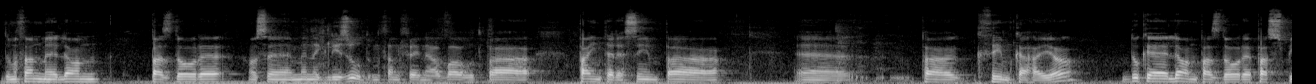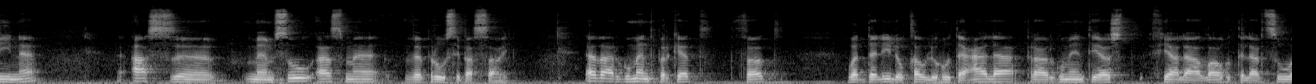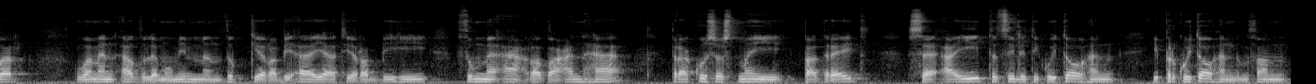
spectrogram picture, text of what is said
Domethënë me e lanë pas dore ose me neglizhu, domethënë fenë e Allahut pa pa interesim, pa e, pa kthim ka ajo, duke e lanë pas dore, pas shpine, as me mësu, as me vepru sipas saj. Edhe argument për këtë, thot, wa dalilu qawluhu ta'ala, pra argumenti është fjala e Allahut të lartësuar, Wa men adlamu mimmen dhukkira bi ayati Rabbihi thumma a'rada anha, pra kush është më i padrejtë se ai të cilit i kujtohen, i përkujtohen, domethënë,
